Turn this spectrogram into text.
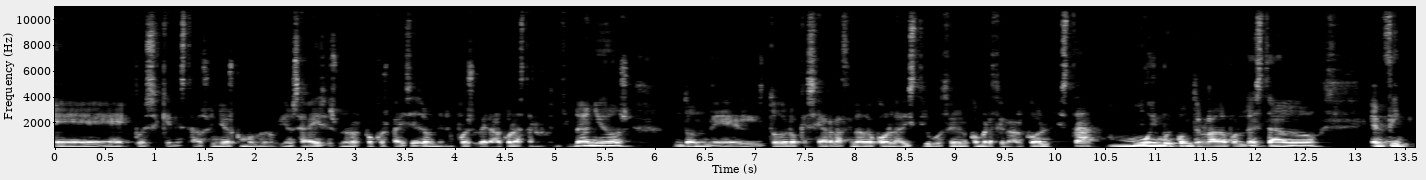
eh, pues que en Estados Unidos, como bien sabéis, es uno de los pocos países donde no puedes beber alcohol hasta los 21 años, donde todo lo que sea relacionado con la distribución y el comercio del alcohol está muy, muy controlado por el Estado. En fin,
